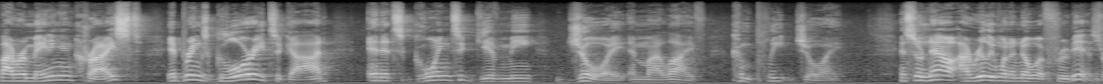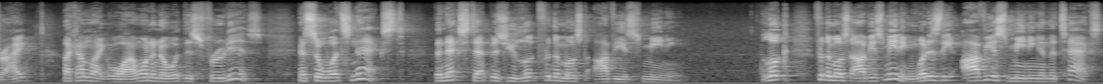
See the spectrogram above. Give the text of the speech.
by remaining in Christ. It brings glory to God, and it's going to give me joy in my life complete joy. And so now I really want to know what fruit is, right? Like, I'm like, well, I want to know what this fruit is. And so, what's next? The next step is you look for the most obvious meaning. Look for the most obvious meaning. What is the obvious meaning in the text?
